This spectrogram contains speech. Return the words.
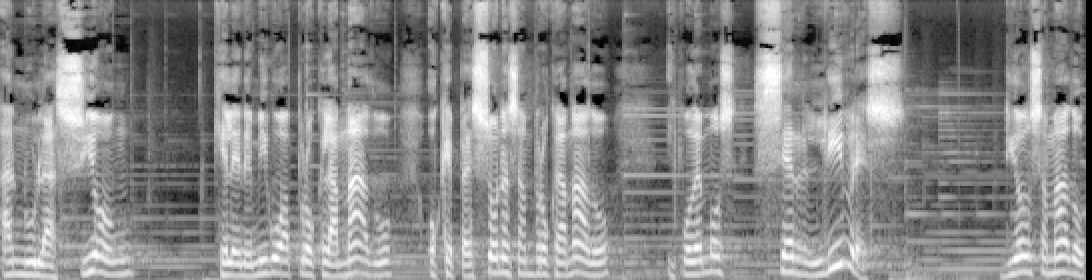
anulación que el enemigo ha proclamado o que personas han proclamado y podemos ser libres. Dios amado,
